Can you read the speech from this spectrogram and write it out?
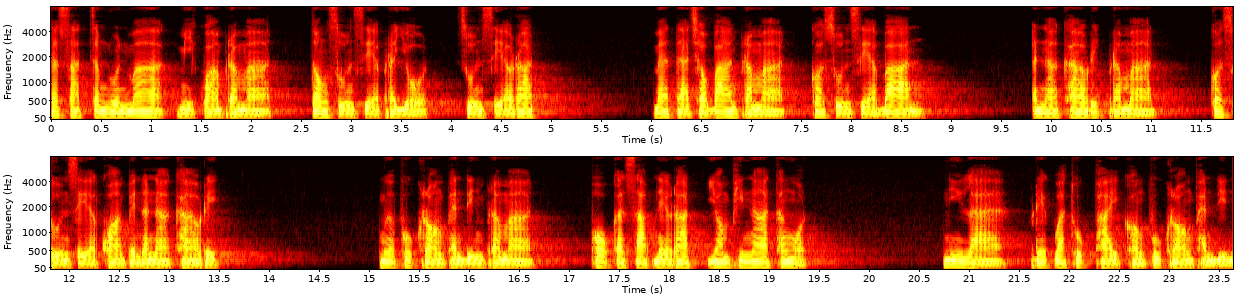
กษัตริย์จำนวนมากมีความประมาท ต้องสูญเสียประโยชน์ สูญเสียรัฐ แม้แต่ชาวบ้านประมาทก็สูญเสียบ้าน อนาคาริกประมาท ก็สูญเสียความเป็นอนาคาริก เมื่อผู้ครองแผ่นดินประมาทโภกทรัพย์ในรัฐย่อมพินาศทั้งหมด นี่แหละเรียกว่าทุกภัยของผู้ครองแผ่นดิน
